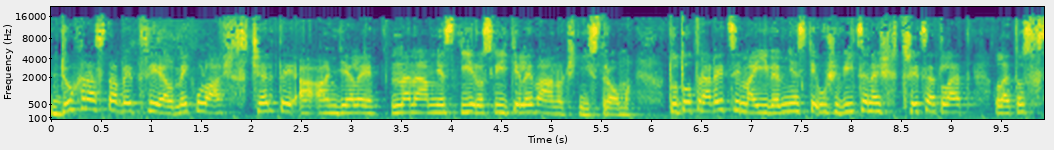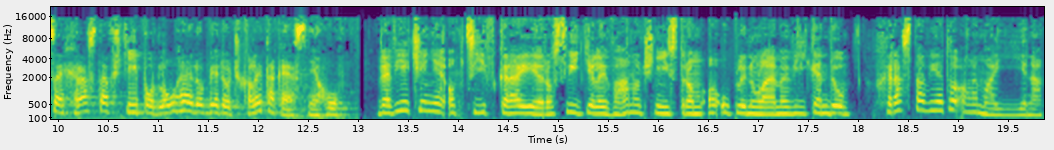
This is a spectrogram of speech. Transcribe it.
Do Chrastavy přijel Mikuláš z Čerty a Anděly. Na náměstí rozsvítili vánoční strom. Tuto tradici mají ve městě už více než 30 let. Letos se chrastavští po dlouhé době dočkali také sněhu. Ve většině obcí v kraji rozsvítili vánoční strom o uplynulém víkendu. V Chrastavě to ale mají jinak.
